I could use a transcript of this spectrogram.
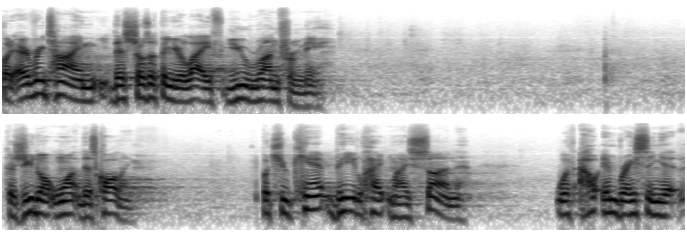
but every time this shows up in your life, you run from me. Because you don't want this calling. But you can't be like my son without embracing it.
